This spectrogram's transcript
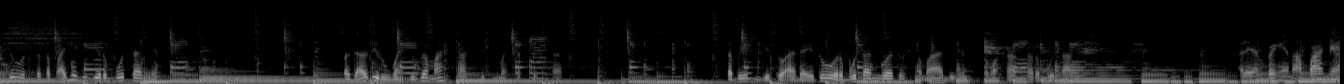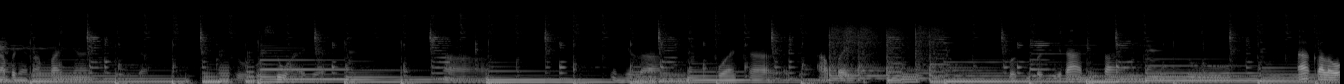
itu tetap aja jadi rebutan ya. Padahal di rumah juga masak gitu masak besar. Tapi begitu ada itu rebutan gue tuh sama adik sama kakak rebutan. Ada yang pengen apanya pengen apanya itu rusuh aja. Nah, menjelang puasa apa ya bagi-bagi rantang nah kalau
